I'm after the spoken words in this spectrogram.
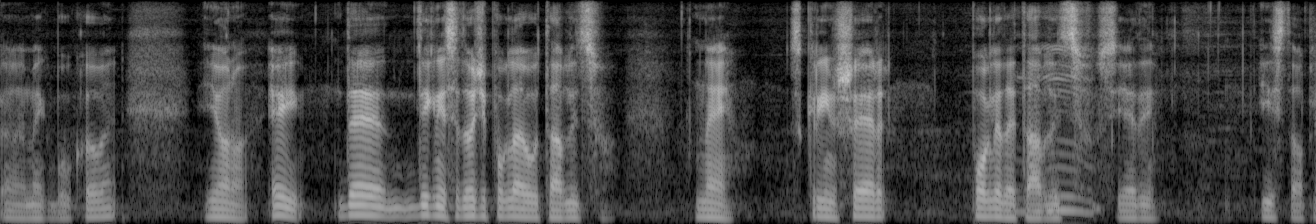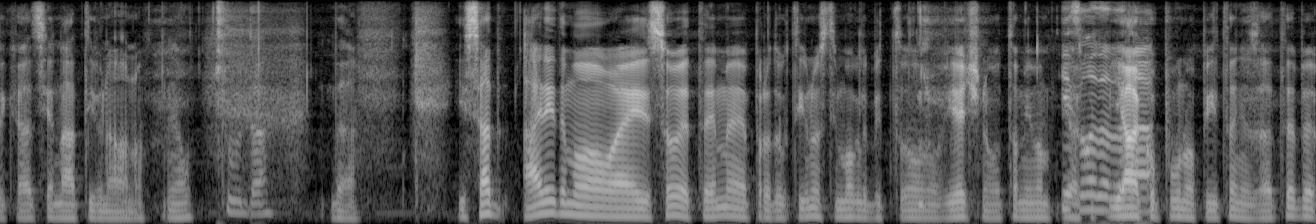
eh, Macbookove. I ono, ej, de, digni se, dođi pogledaj u tablicu. Ne, screen share, pogledaj tablicu, Mm. sjedi. Isto aplikacija, nativna ono, jel? Čudo. Da. I sad, ajde idemo ovaj, s ove teme produktivnosti, mogli bi to ono, vječno o tom, imam jako, da jako da. puno pitanja za tebe.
